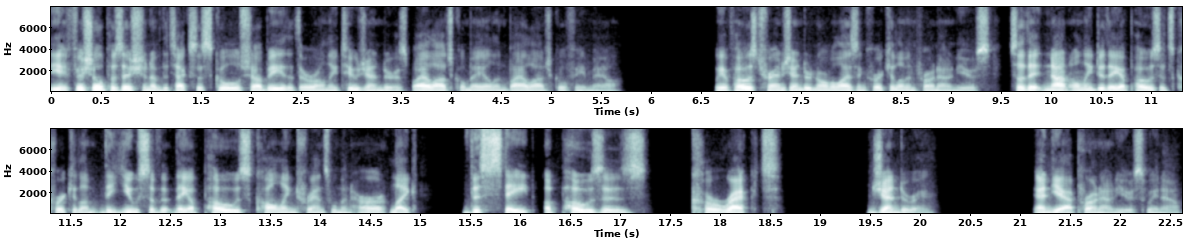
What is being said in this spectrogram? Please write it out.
The official position of the Texas schools shall be that there are only two genders biological male and biological female. We oppose transgender normalizing curriculum and pronoun use. So that not only do they oppose its curriculum, the use of the, they oppose calling trans women her. Like the state opposes correct gendering. And yeah, pronoun use, we know.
